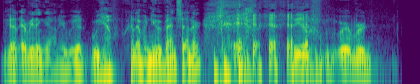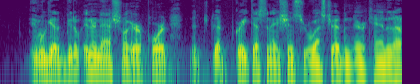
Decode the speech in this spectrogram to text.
we got everything down here. We got we have we're gonna have a new event center. And, you know, we're, we're we a beautiful international airport, got great destinations through WestJet and Air Canada,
